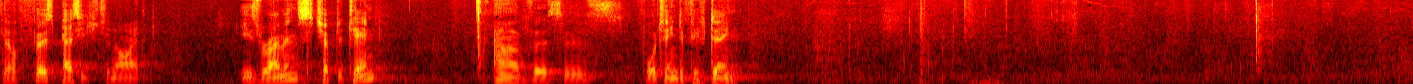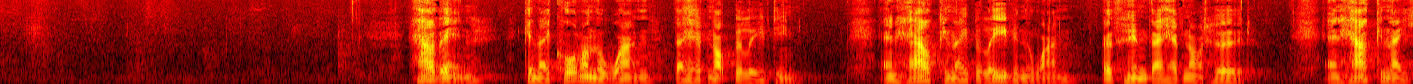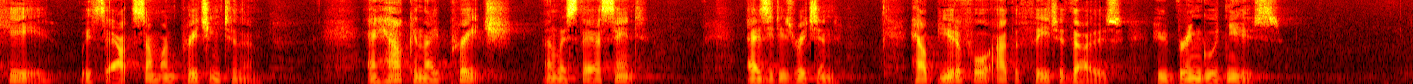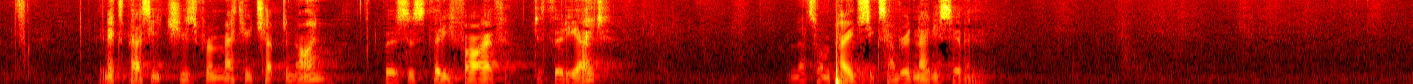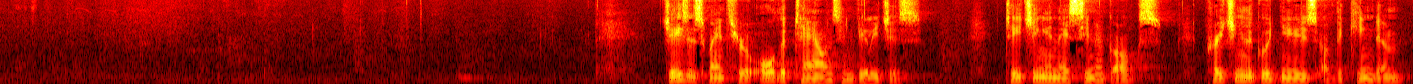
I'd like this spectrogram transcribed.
So, our first passage tonight is Romans chapter 10, uh, verses 14 to 15. How then can they call on the one they have not believed in? And how can they believe in the one of whom they have not heard? And how can they hear without someone preaching to them? And how can they preach unless they are sent? As it is written, How beautiful are the feet of those who bring good news. The next passage is from Matthew chapter 9, verses 35 to 38, and that's on page 687. Jesus went through all the towns and villages, teaching in their synagogues, preaching the good news of the kingdom,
